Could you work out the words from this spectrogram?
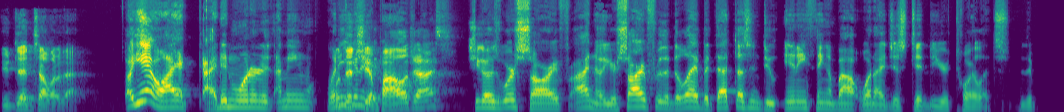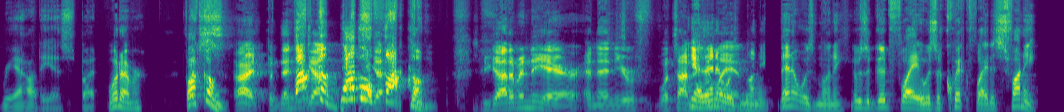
You did tell her that. Oh yeah, well, I I didn't want her to. I mean, what Well, are you did she do? apologize? She goes, "We're sorry for. I know you're sorry for the delay, but that doesn't do anything about what I just did to your toilets. The reality is, but whatever. Fuck them. All right, but then Fuck you got them. Double you got, fuck them. You got them in the air, and then you're. What time? Yeah. did Then you it was money. Then it was money. It was a good flight. It was a quick flight. It's funny.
